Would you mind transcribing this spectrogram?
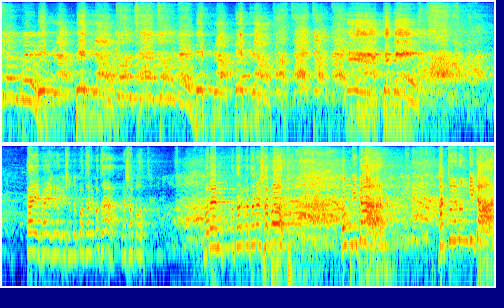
চলবে। বিপ্লব বিপ্লব। চলছে চলবে। বিপ্লব বিপ্লব। চলছে চলবে। চলবে। এই ভাই এগুলো কি শুধু কথার কথা না শপথ? বলেন কথার কথা না শপথ? অঙ্গীকার। হাত তুলেন অঙ্গীকার।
